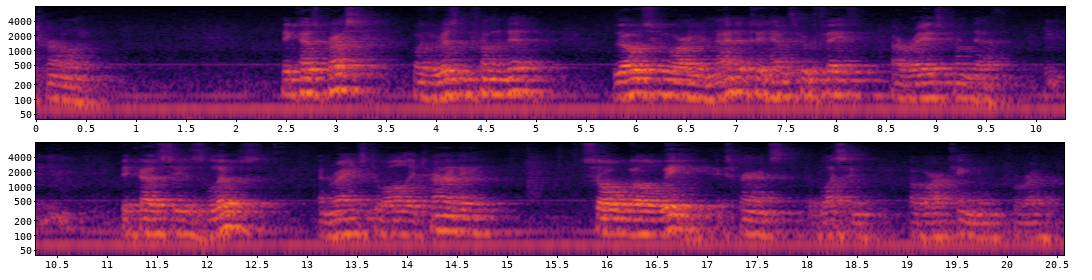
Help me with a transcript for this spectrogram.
eternally. Because Christ was risen from the dead, those who are united to him through faith are raised from death. Because Jesus lives and reigns to all eternity, so will we experience the blessing of our kingdom forever.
